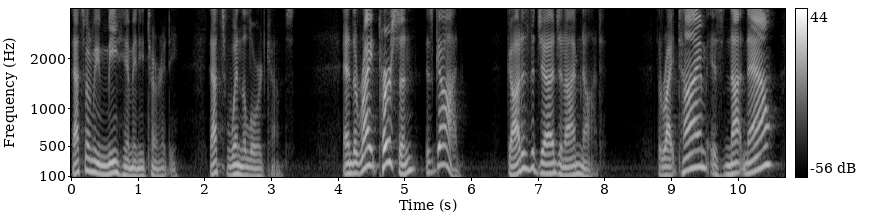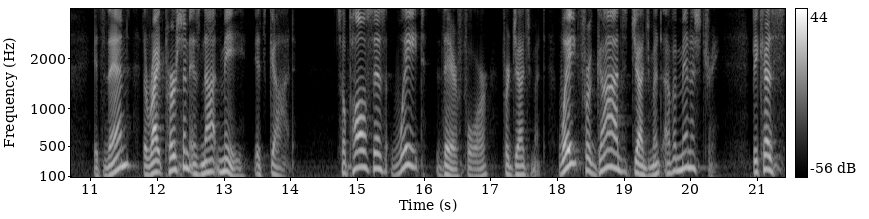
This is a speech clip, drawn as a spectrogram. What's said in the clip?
That's when we meet Him in eternity. That's when the Lord comes. And the right person is God. God is the judge, and I'm not. The right time is not now, it's then. The right person is not me, it's God. So Paul says, Wait, therefore, for judgment. Wait for God's judgment of a ministry. Because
